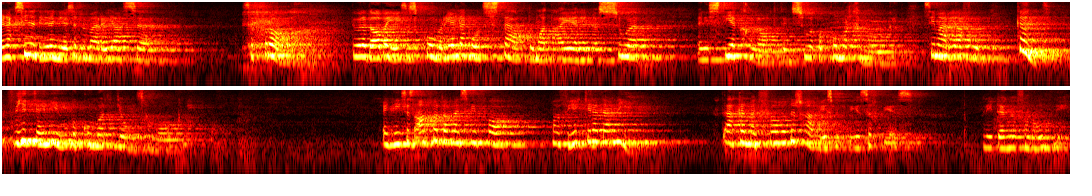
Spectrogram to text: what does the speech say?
En ek sien dit hier in Josef en Maria se se vraag toe hulle daar by Jesus kom redelik ontstel omdat hy hulle nou so in die steek gelaat het en so bekommerd gemaak het. Sê Maria vir hom: "Kind, weet jy nie hoe bekommerd jy ons gemaak nie?" En Jesus antwoord dan en sê vir haar: "Maar weet jy dit dan nie? Dat ek in my Vader se huis moet besig wees met die dinge van hom nie."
